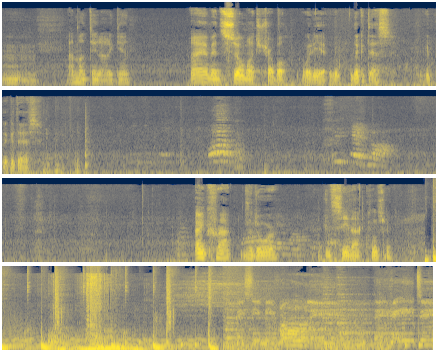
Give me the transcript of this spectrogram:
Hmm, I'm not doing that again. I am in so much trouble. What do you look at this? Look at, look at this. I cracked the door. You can see that closer. They see me rolling, they hating,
